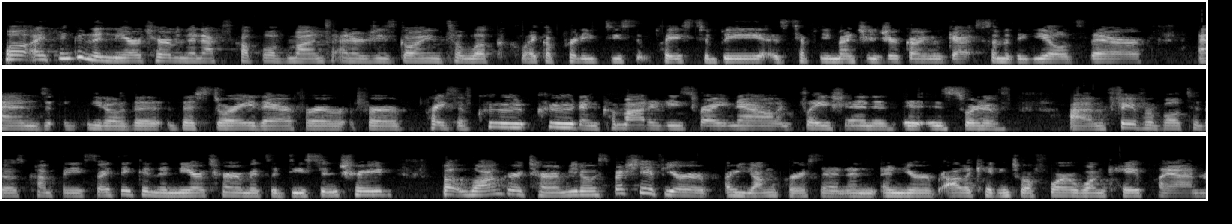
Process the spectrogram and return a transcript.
Well, I think in the near term, in the next couple of months, energy is going to look like a pretty decent place to be. As Tiffany mentioned, you're going to get some of the yields there, and you know the the story there for for price of crude, crude and commodities right now, inflation is, is sort of um, favorable to those companies. So I think in the near term, it's a decent trade. But longer term, you know, especially if you're a young person and, and you're allocating to a 401k plan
